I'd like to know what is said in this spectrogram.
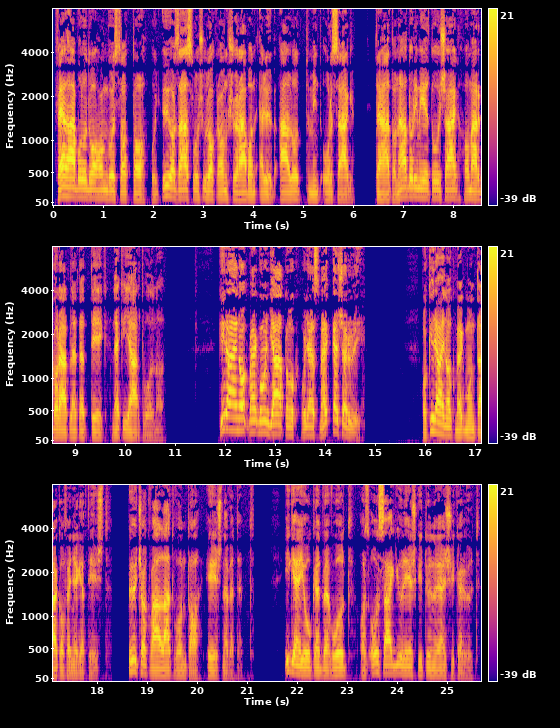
Felháborodva hangoztatta, hogy ő az zászlós urak rangsorában előbb állott, mint ország, tehát a nádori méltóság, ha már garát letették, neki járt volna. Királynak megmondjátok, hogy ezt megkeserüli. A királynak megmondták a fenyegetést. Ő csak vállát vonta, és nevetett. Igen jó kedve volt, az országgyűlés kitűnően sikerült.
